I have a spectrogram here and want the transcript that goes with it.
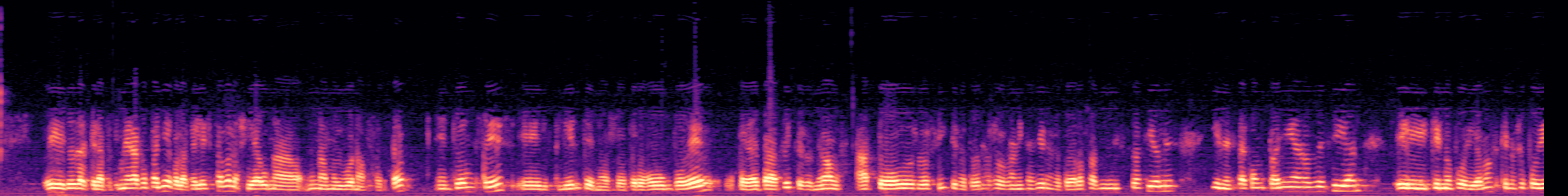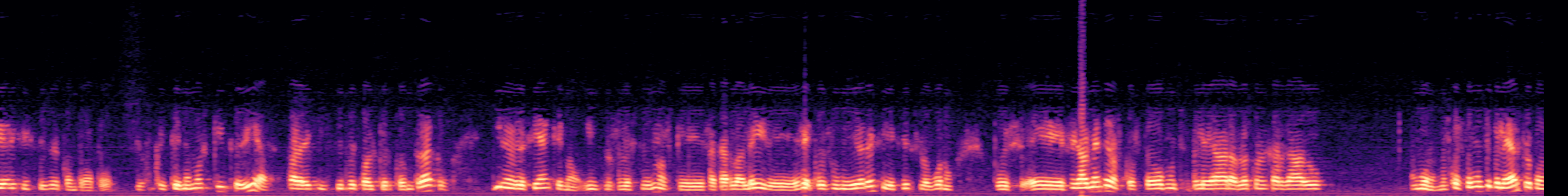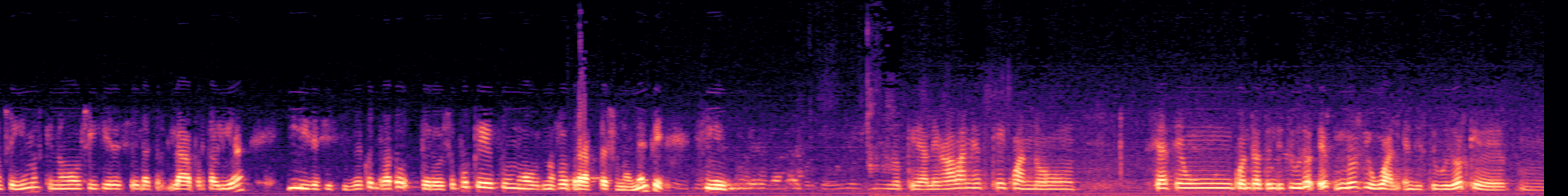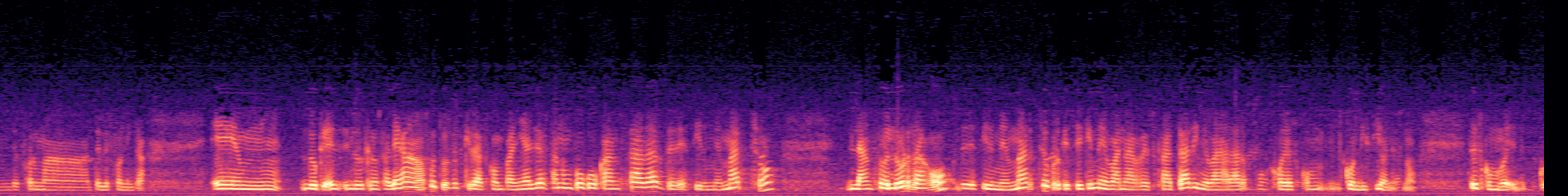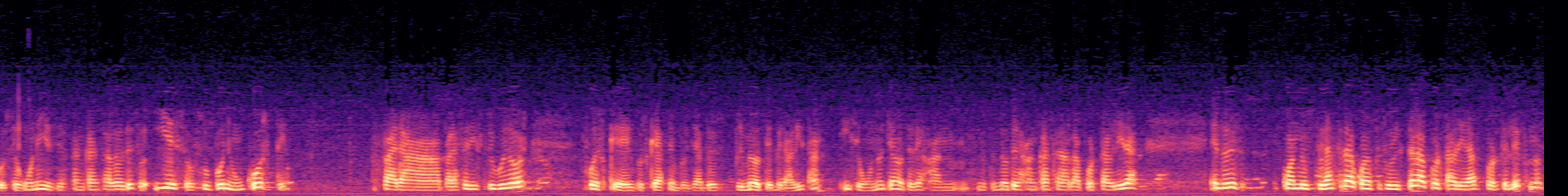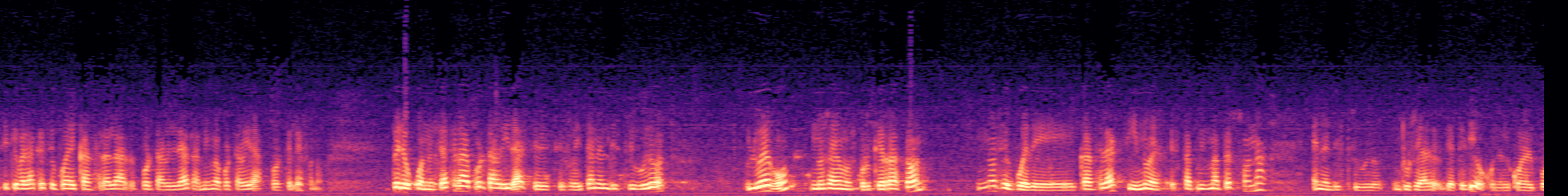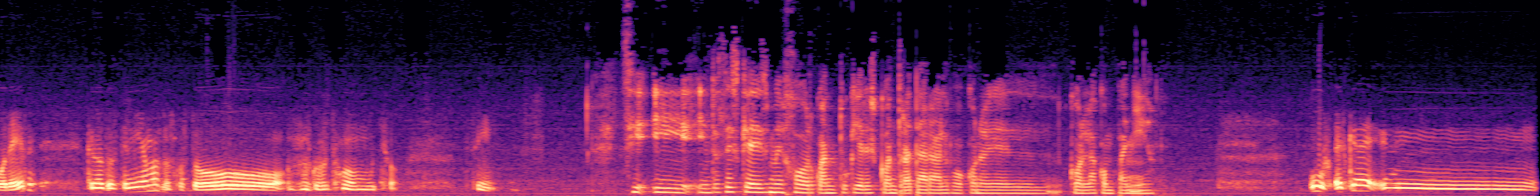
Eh, que la primera compañía con la que él estaba le hacía una, una muy buena oferta. Entonces, el cliente nos otorgó un poder, poder para que donde vamos a todos los sitios, a todas las organizaciones, a todas las administraciones, y en esta compañía nos decían eh, que no podíamos, que no se podía desistir del contrato. que tenemos 15 días para desistir de cualquier contrato y nos decían que no. Incluso les tuvimos que sacar la ley de, consumidores y decírselo. Bueno, pues eh, finalmente nos costó mucho pelear, hablar con el cargado. Bueno, nos costó mucho pelear, pero conseguimos que no se hiciese la, la portabilidad y desistir del contrato. Pero eso porque fuimos nosotras personalmente. Sí. Lo que alegaban es que cuando se hace un contrato en distribuidor, es, no es igual en distribuidor que mm, de forma telefónica. Eh, lo, que, lo que nos alegan a nosotros es que las compañías ya están un poco cansadas de decirme marcho, lanzo el órdago de decirme marcho porque sé que me van a rescatar y me van a dar mejores condiciones, ¿no? Entonces, como, pues, según ellos ya están cansados de eso y eso supone un coste para, para ese distribuidor, pues que pues que hacen pues ya entonces primero te penalizan y segundo ya no te dejan no te dejan cancelar la portabilidad entonces, cuando se, cuando se solicita la portabilidad por teléfono, sí que es verdad que se puede cancelar la portabilidad, la misma portabilidad por teléfono. Pero cuando se hace la portabilidad, se, solicita en el distribuidor, luego, no sabemos por qué razón, no se puede cancelar si no es esta misma persona en el distribuidor. Incluso ya, ya te digo, con el, con el poder que nosotros teníamos nos costó, nos costó mucho. Sí. Sí, y, entonces, ¿qué es mejor cuando tú quieres contratar algo con, el, con la compañía? Uf, es que mm,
